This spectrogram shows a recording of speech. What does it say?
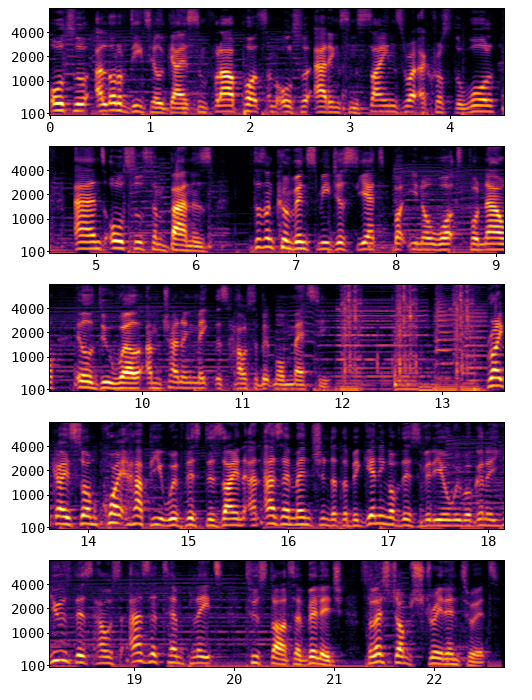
Also, a lot of detail guys, some flower pots, I'm also adding some signs right across the wall, and also some banners doesn't convince me just yet, but you know what, for now, it'll do well. I'm trying to make this house a bit more messy. Right guys, so I'm quite happy with this design and as I mentioned at the beginning of this video, we were going to use this house as a template to start a village. So let's jump straight into it.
